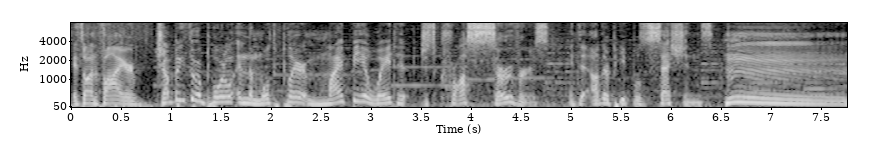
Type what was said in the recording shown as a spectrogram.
It's on fire. Jumping through a portal in the multiplayer might be be a way to just cross servers into other people's sessions. Hmm.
